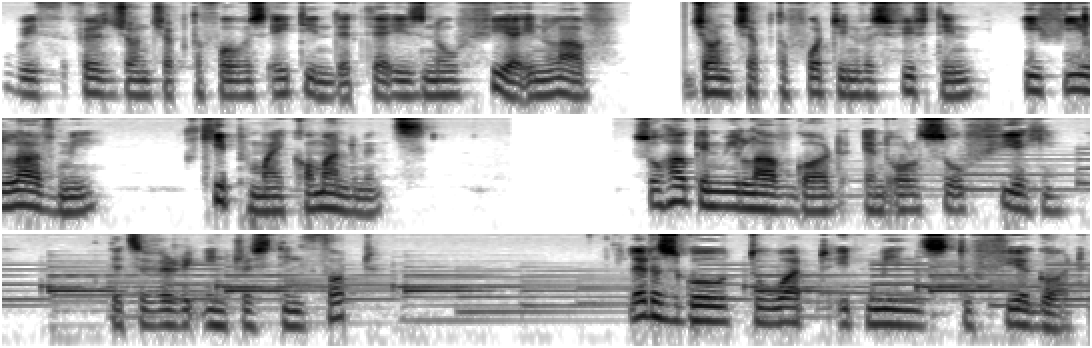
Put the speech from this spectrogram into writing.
with 1 John chapter 4 verse 18 that there is no fear in love? John chapter 14 verse 15, if ye love me, keep my commandments. So how can we love God and also fear him? That's a very interesting thought let us go to what it means to fear God.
